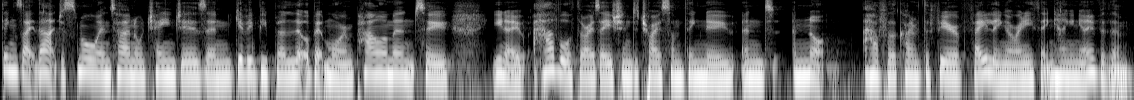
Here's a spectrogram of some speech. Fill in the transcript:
things like that, just small internal changes and giving people a little bit more empowerment to, you know, have authorization to try something new and and not have the kind of the fear of failing or anything hanging over them.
